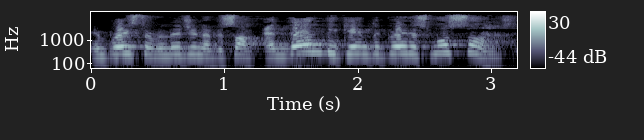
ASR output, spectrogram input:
embraced the religion of Islam and then became the greatest Muslims?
